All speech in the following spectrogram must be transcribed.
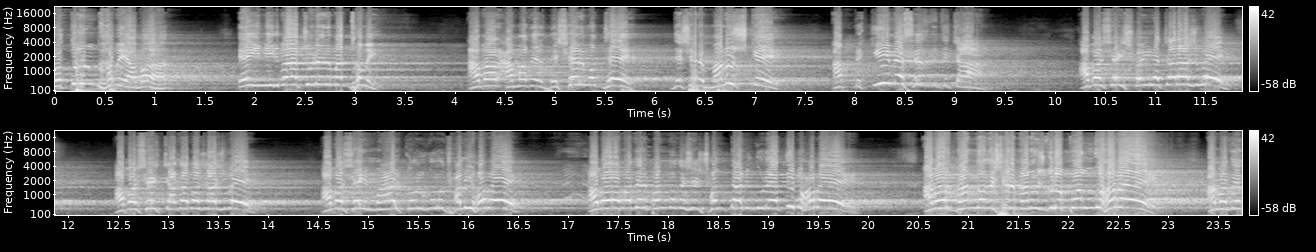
নতুনভাবে আবার এই নির্বাচনের মাধ্যমে আবার আমাদের দেশের মধ্যে দেশের মানুষকে আপনি কি মেসেজ দিতে চান? আবার সেই স্বৈরাচার আসবে, আবার সেই চাঁদাবাজ আসবে, আবার সেই মার কোলগুলো খালি হবে, আবার আমাদের বাংলাদেশের সন্তানগুলো এতিম হবে, আবার বাংলাদেশের মানুষগুলো পঙ্গু হবে। আমাদের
